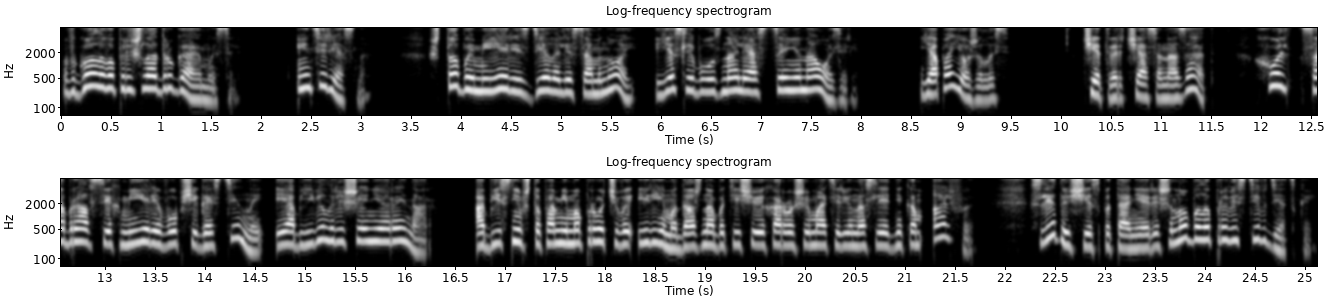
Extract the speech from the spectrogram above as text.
в голову пришла другая мысль. Интересно, что бы Миери сделали со мной, если бы узнали о сцене на озере? Я поежилась. Четверть часа назад Хольд собрал всех Миери в общей гостиной и объявил решение Рейнара. Объяснив, что помимо прочего Ирима должна быть еще и хорошей матерью-наследником Альфы, следующее испытание решено было провести в детской.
